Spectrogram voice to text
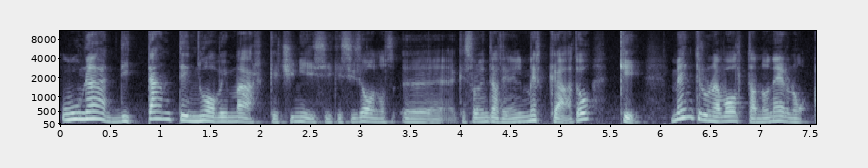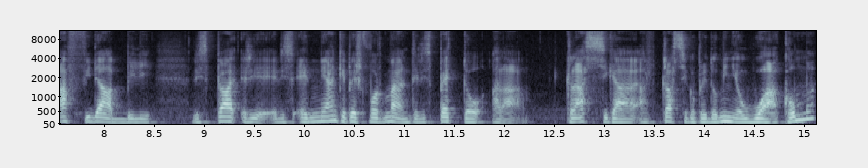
una, di tante nuove marche cinesi che, sono, eh, che sono entrate nel mercato che, mentre una volta non erano affidabili rispa- ris- e neanche performanti rispetto alla classica, al classico predominio Wacom,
